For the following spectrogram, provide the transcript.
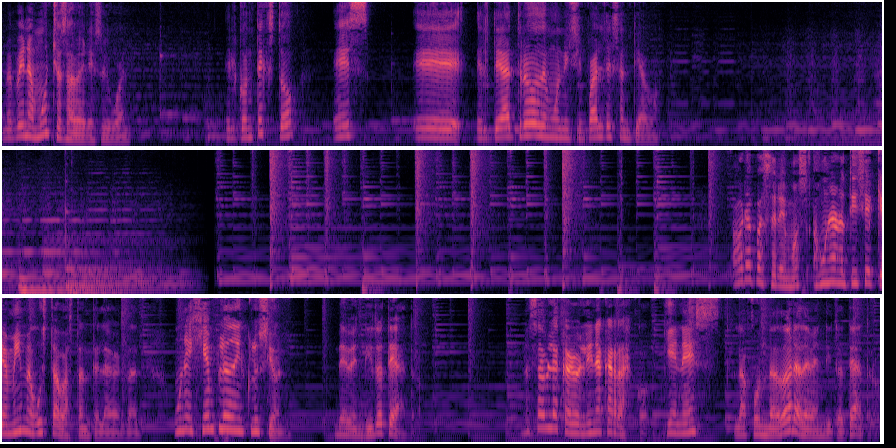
Me apena mucho saber eso igual. El contexto es eh, el Teatro de Municipal de Santiago. Ahora pasaremos a una noticia que a mí me gusta bastante, la verdad. Un ejemplo de inclusión, de Bendito Teatro. Nos habla Carolina Carrasco, quien es la fundadora de Bendito Teatro.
